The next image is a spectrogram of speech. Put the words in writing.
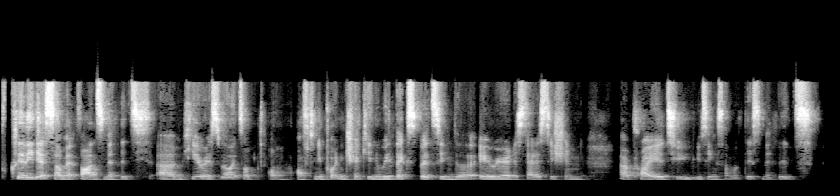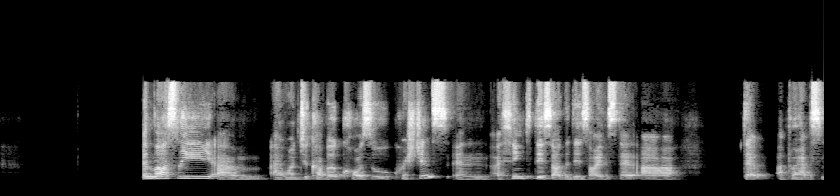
clearly, there's some advanced methods um, here as well. It's oh, often important to check in with experts in the area and a statistician uh, prior to using some of these methods. And lastly, um, I want to cover causal questions, and I think these are the designs that perhaps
